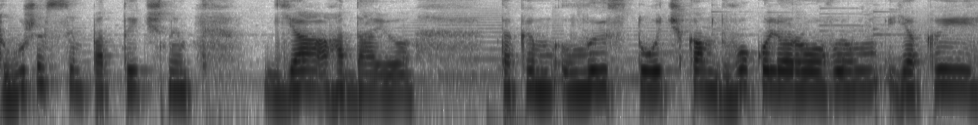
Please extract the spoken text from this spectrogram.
дуже симпатичним. Я гадаю, таким листочком двокольоровим, який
